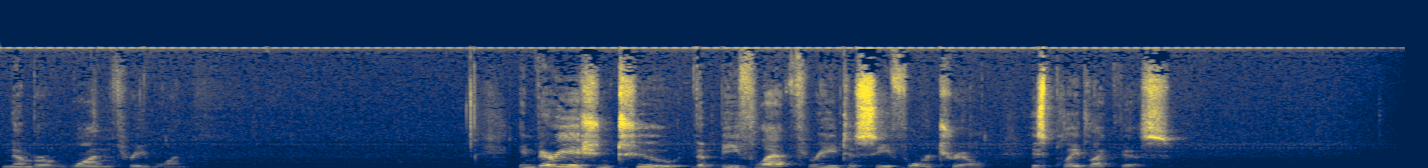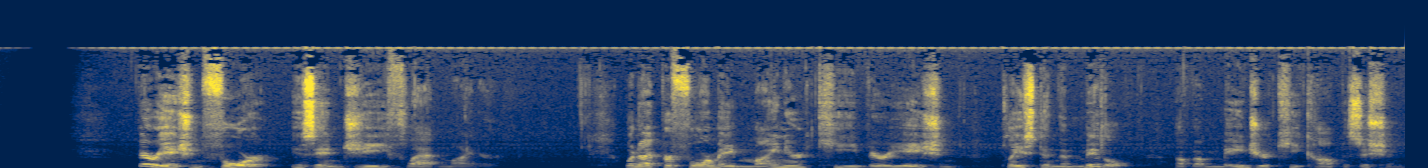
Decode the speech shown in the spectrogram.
number 131. In variation 2, the B-flat 3 to C4 trill is played like this. Variation 4 is in G-flat minor. When I perform a minor key variation placed in the middle of a major key composition,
